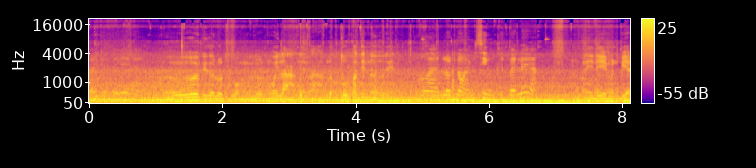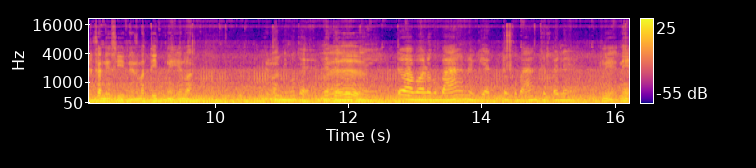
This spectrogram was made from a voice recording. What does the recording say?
ไปกันเลยอะเออมีแต่รถพ่วงรถห้วยหลางเลยว่ารถตู้คอนเทนเนอร์นี่เพราะว่ารถหน่อยมันสิ่งขึ้นไปแล้วนี่ดีมันเบียดกันจังซี่เนี่ยมันติดนี่เห็นบ่เห็นบ่ทีนี้มันก็ได้แต่รถใหญ่แต่ว่าบอรถกระบะเนี่ยเบียดรถกระบะขึ้นไปแล้วนี่นี่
